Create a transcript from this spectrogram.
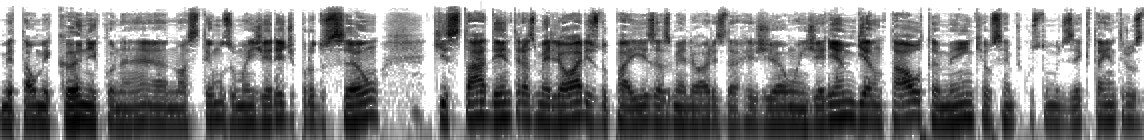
metal mecânico, né? Nós temos uma engenharia de produção que está dentre as melhores do país, as melhores da região. A engenharia ambiental também, que eu sempre costumo dizer que está entre os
